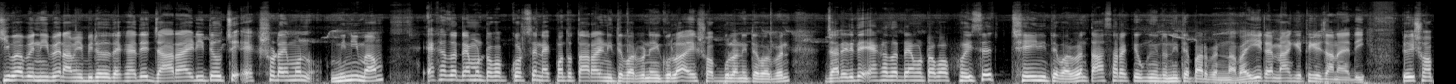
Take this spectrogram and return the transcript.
কীভাবে নেবেন আমি ভিডিওতে দেখা দিই। যার আইডিতে হচ্ছে একশো ডায়মন্ড মিনিমাম এক হাজার ডায়মন্ড টপ আপ করছেন, একমাত্র তারাই নিতে পারবেন এইগুলা, এই সবগুলা নিতে পারবেন। যার আইডিতে এক হাজার ডায়মন্ড টপ আপ হয়েছে সেই নিতে পারবেন। তাছাড়া কেউ কিন্তু নিতে পারবেন না ভাই, এটা আমি আগে থেকে জানাই দিই। তো এই সব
